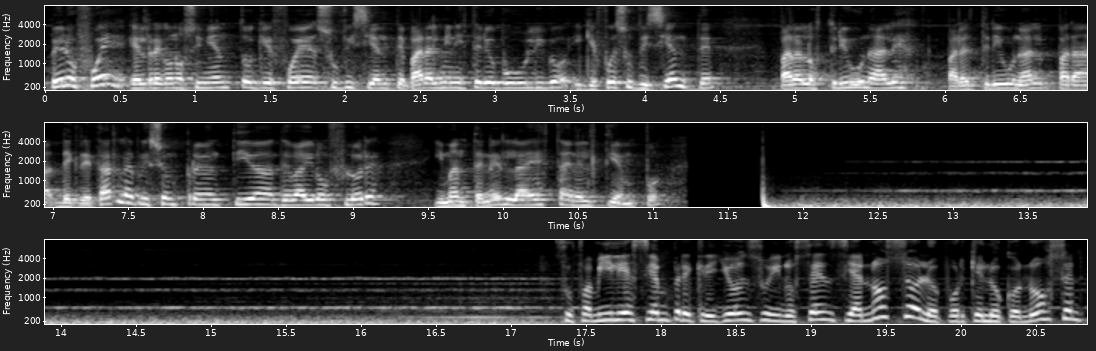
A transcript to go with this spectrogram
Pero fue el reconocimiento que fue suficiente para el Ministerio Público y que fue suficiente para los tribunales, para el tribunal, para decretar la prisión preventiva de Byron Flores y mantenerla esta en el tiempo. Su familia siempre creyó en su inocencia, no solo porque lo conocen,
